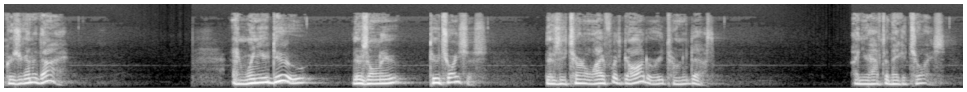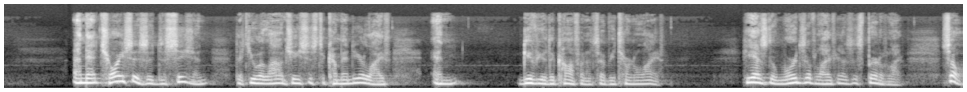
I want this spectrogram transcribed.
Because you're going to die. And when you do, there's only two choices there's eternal life with God or eternal death. And you have to make a choice. And that choice is a decision that you allow Jesus to come into your life and give you the confidence of eternal life. He has the words of life, He has the spirit of life. So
